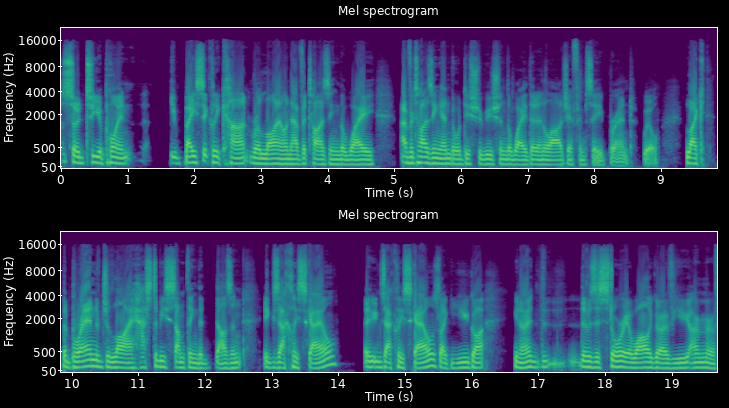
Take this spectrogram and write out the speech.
so to your point, you basically can't rely on advertising the way advertising and or distribution the way that a large FMC brand will. Like the brand of July has to be something that doesn't exactly scale, exactly scales. Like you got, you know, th- there was this story a while ago of you. I remember,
